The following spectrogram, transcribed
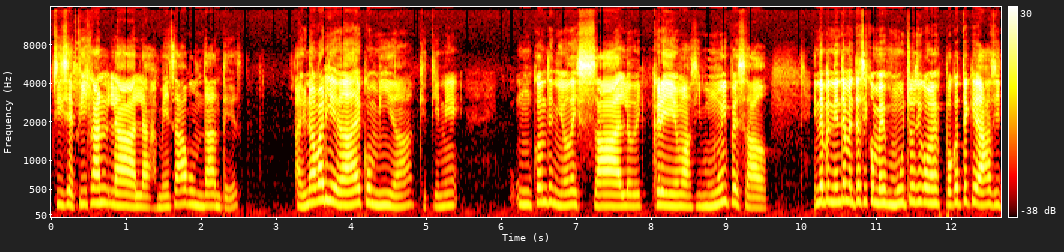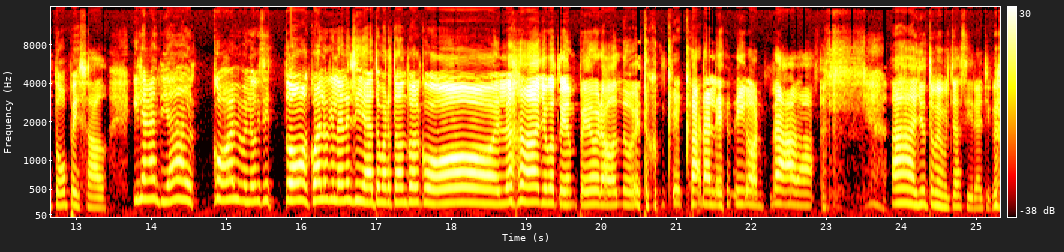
si se fijan las mesas abundantes, hay una variedad de comida que tiene un contenido de sal o de crema, así muy pesado. Independientemente si comes mucho, si comes poco, te quedas así todo pesado. Y la cantidad de alcohol, lo que se toma, cuál es lo que la necesidad de tomar tanto alcohol. yo estoy en pedo grabando esto, con qué cara les digo nada. Ah, yo tomé mucha sidra, chicos.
